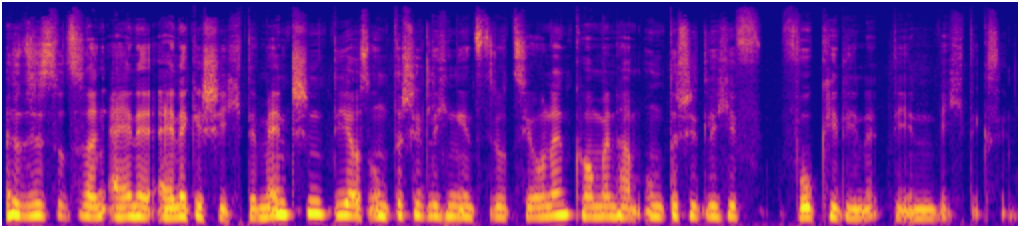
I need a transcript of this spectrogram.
Also das ist sozusagen eine, eine Geschichte. Menschen, die aus unterschiedlichen Institutionen kommen, haben unterschiedliche Foki, die ihnen wichtig sind.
